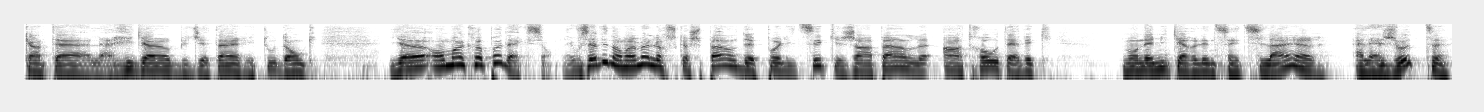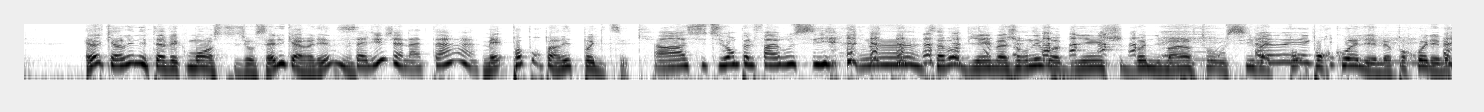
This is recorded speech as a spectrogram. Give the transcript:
quant à la rigueur budgétaire et tout. Donc, y a, on manquera pas d'action. Et vous savez, normalement, lorsque je parle de politique, j'en parle entre autres avec mon amie Caroline Saint-Hilaire à la joute. Et là, Caroline est avec moi en studio. Salut, Caroline. Salut, Jonathan. Mais pas pour parler de politique. Ah, si tu veux, on peut le faire aussi. ah, ça va bien. Ma journée va bien. Je suis de bonne humeur. Toi aussi. Ah, oui, pour, okay. Pourquoi elle est là? Pourquoi elle est là?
